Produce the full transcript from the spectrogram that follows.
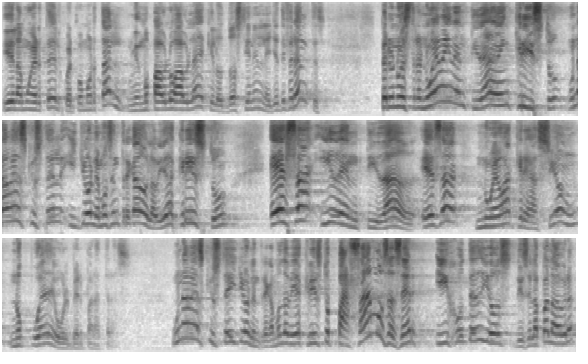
y de la muerte del cuerpo mortal. El mismo Pablo habla de que los dos tienen leyes diferentes. Pero nuestra nueva identidad en Cristo, una vez que usted y yo le hemos entregado la vida a Cristo, esa identidad, esa nueva creación no puede volver para atrás. Una vez que usted y yo le entregamos la vida a Cristo, pasamos a ser hijos de Dios, dice la palabra,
